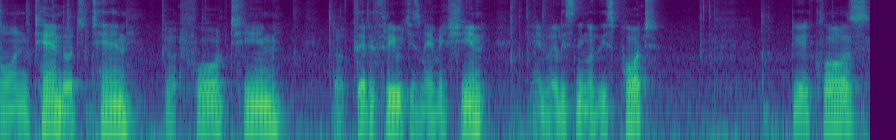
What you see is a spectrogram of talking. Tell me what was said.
on 10.10.14.33 which is my machine and we're listening on this port. Do a close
